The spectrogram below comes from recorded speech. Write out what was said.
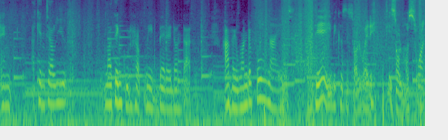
And I can tell you, nothing could help me better than that. Have a wonderful night, day, because it's already, it's almost 1,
